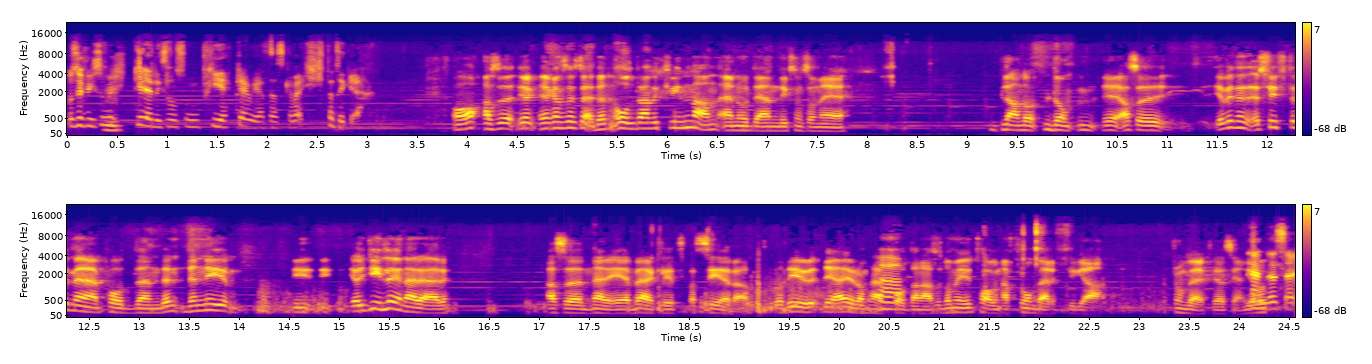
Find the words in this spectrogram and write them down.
Och så det finns Mm. mycket liksom som pekar med att den ska vara äkta tycker jag. ja, alltså jag, jag kan säga så här, den åldrande kvinnan är nog den liksom som är bland de, de alltså jag vet inte, syftet med den här podden, den, den är ju, det- det- jag gillar ju när det är Alltså när det är verklighetsbaserat. Och det är ju, det är ju de här Ja. poddarna, alltså, de är ju tagna från verkliga, från verkliga scener. Jag, Händelser.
